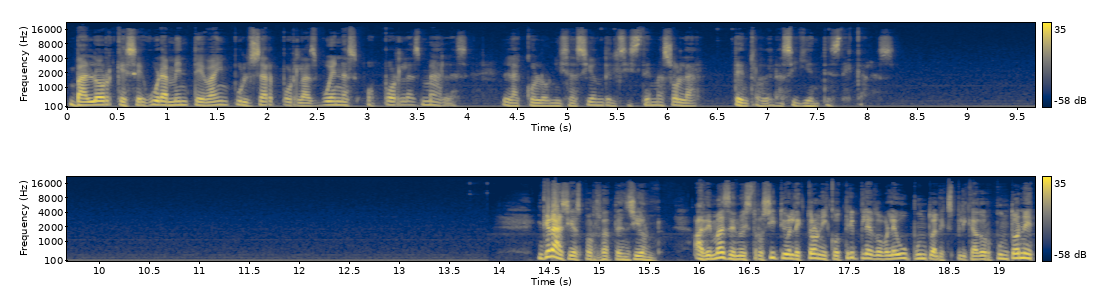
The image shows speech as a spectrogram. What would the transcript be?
valor que seguramente va a impulsar por las buenas o por las malas la colonización del sistema solar dentro de las siguientes décadas. Gracias por su atención. Además de nuestro sitio electrónico www.alexplicador.net,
